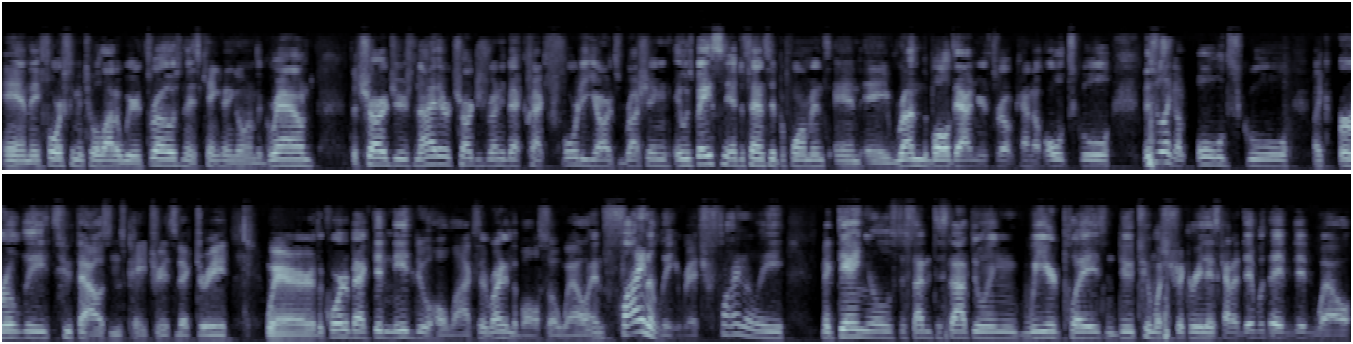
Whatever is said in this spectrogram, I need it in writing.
and they force him into a lot of weird throws, and they just can't get anything going on the ground. The Chargers, neither Chargers running back cracked 40 yards rushing. It was basically a defensive performance and a run the ball down your throat kind of old school. This was like an old school, like early 2000s Patriots victory where the quarterback didn't need to do a whole lot because they're running the ball so well. And finally, Rich, finally, McDaniels decided to stop doing weird plays and do too much trickery. They kind of did what they did well,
